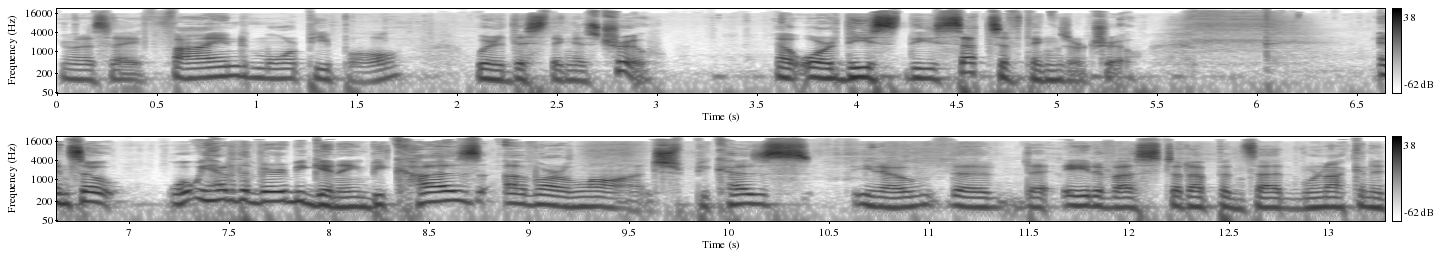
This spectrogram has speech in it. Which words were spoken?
You want to say, find more people where this thing is true, uh, or these these sets of things are true. And so, what we had at the very beginning, because of our launch, because you know the the eight of us stood up and said, we're not going to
